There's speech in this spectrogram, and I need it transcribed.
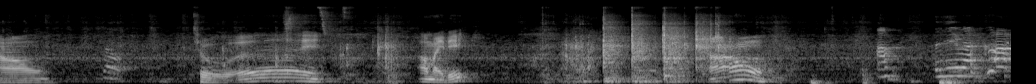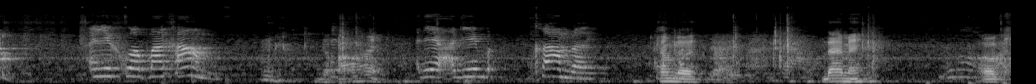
เอาจบโถเอ้ย เอาใหม่ดิ เอาอะอันนี้มาข้ามอันนี้ควรมาข้ามเดี๋ยวป้าให้อันนี้อันนี้ข้ามเลยข้ามเลยใหญ่ได้ไหม โอเค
